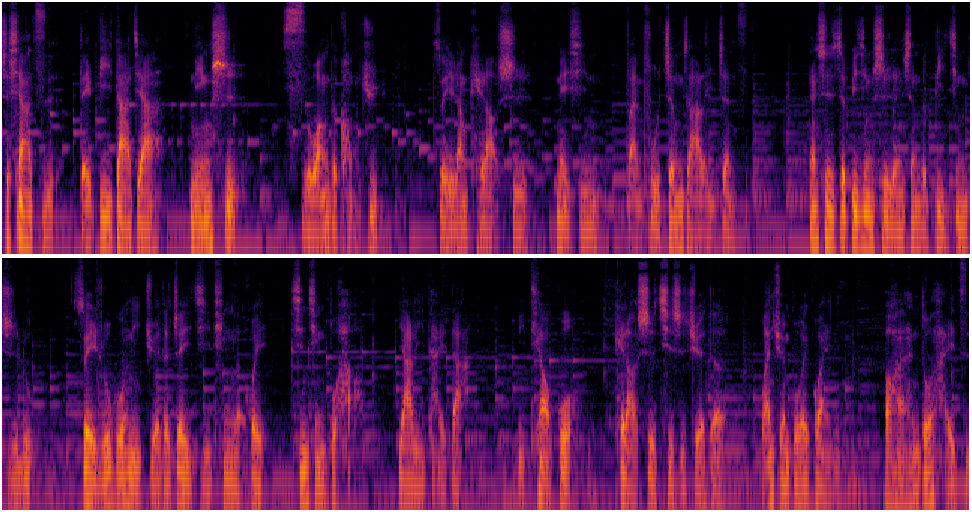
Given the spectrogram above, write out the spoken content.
这下子得逼大家凝视死亡的恐惧，所以让 K 老师内心反复挣扎了一阵子。但是这毕竟是人生的必经之路，所以如果你觉得这一集听了会心情不好、压力太大，你跳过。K 老师其实觉得完全不会怪你，包含很多孩子，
